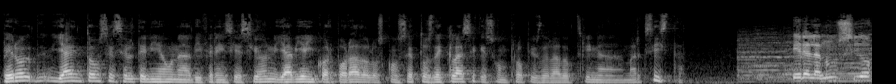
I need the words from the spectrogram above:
pero ya entonces él tenía una diferenciación y había incorporado los conceptos de clase que son propios de la doctrina marxista. Era el anuncio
